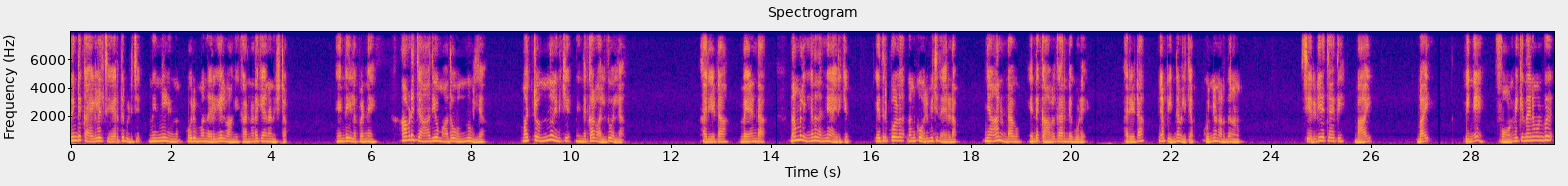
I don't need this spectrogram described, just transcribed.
നിന്റെ കൈകളിൽ ചേർത്ത് പിടിച്ച് നിന്നിൽ നിന്നും ഒരു ഉമ്മ നെറുകയിൽ വാങ്ങി കണ്ണടയ്ക്കാനാണ് ഇഷ്ടം. എന്റെ ഇലപ്പെണ്ണേ അവിടെ ജാതിയോ മതമോ ഒന്നുമില്ല. മറ്റൊന്നും എനിക്ക് നിന്നെക്കാൾ വലുതുമല്ല. ഹരിയേട്ടാ വേണ്ട. നമ്മൾ ഇങ്ങനെ തന്നെ ആയിരിക്കും. എതിർപ്പുകൾ നമുക്ക് ഒരുമിച്ച് നേരിടാം. ഞാനുണ്ടാകും എന്റെ കാവൽക്കാരന്റെ കൂടെ. ഹരിയേട്ടാ ഞാൻ പിന്നെ വിളിക്കാം. കുഞ്ഞുണർന്ന് കാണും. ശരിടി അച്ചായത്തി ബായ് ബൈ പിന്നെ ഫോൺ വെക്കുന്നതിന് മുൻപ്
